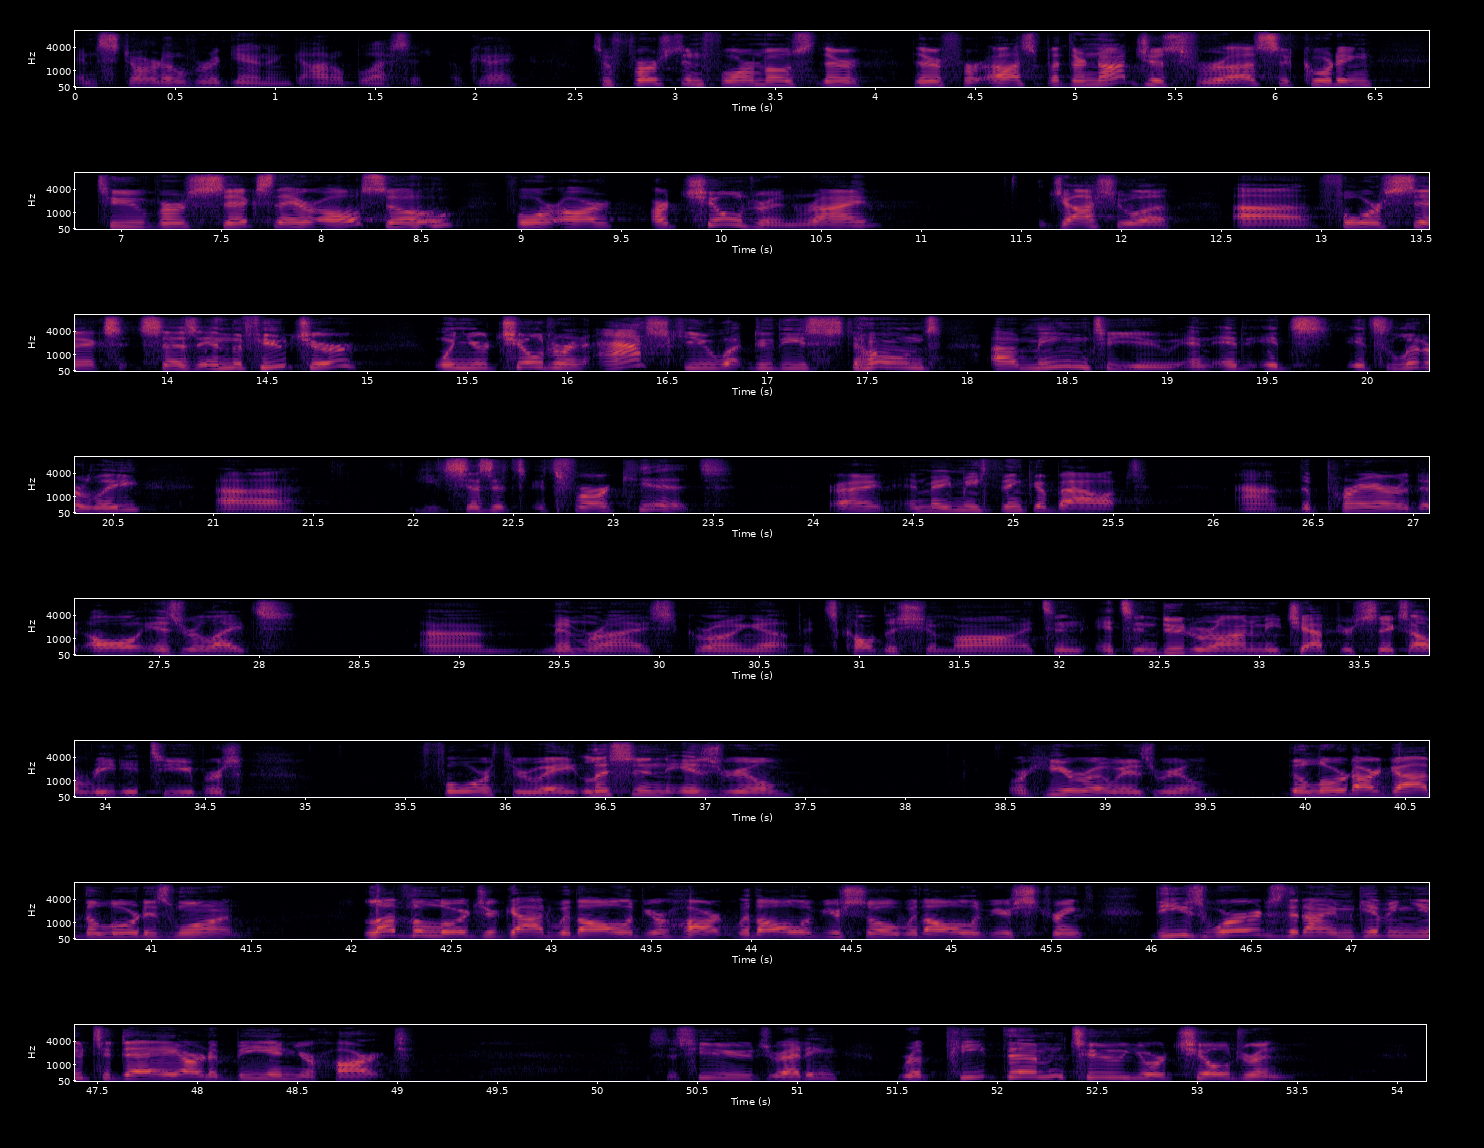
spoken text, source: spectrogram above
and start over again and God will bless it, okay? So first and foremost, they're, they're for us, but they're not just for us. According to verse 6, they are also for our, our children, right? Joshua uh, 4 6 says, In the future, when your children ask you, What do these stones uh, mean to you? And it, it's, it's literally, uh, he says it's, it's for our kids, right? And made me think about um, the prayer that all Israelites um, memorized growing up. It's called the Shema. It's in, it's in Deuteronomy chapter 6. I'll read it to you, verse 4 through 8. Listen, Israel, or hear, O Israel. The Lord our God, the Lord is one. Love the Lord your God with all of your heart, with all of your soul, with all of your strength. These words that I am giving you today are to be in your heart. This is huge. Ready? Repeat them to your children.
